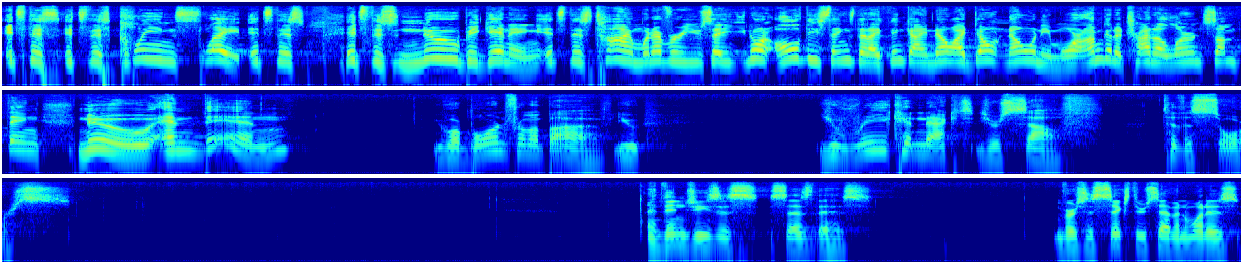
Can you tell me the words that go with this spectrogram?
It's this, it's this clean slate. It's this, it's this new beginning. It's this time whenever you say, you know what, all these things that I think I know, I don't know anymore. I'm going to try to learn something new. And then you are born from above. You, you reconnect yourself to the source. And then Jesus says this verses 6 through 7 What is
